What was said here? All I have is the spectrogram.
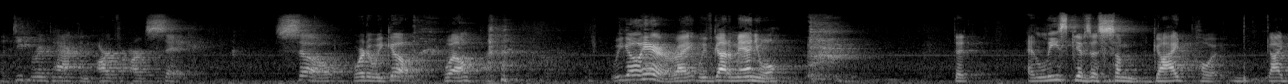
a deeper impact than art for art's sake. So, where do we go? Well, we go here, right? We've got a manual that at least gives us some guide, guide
